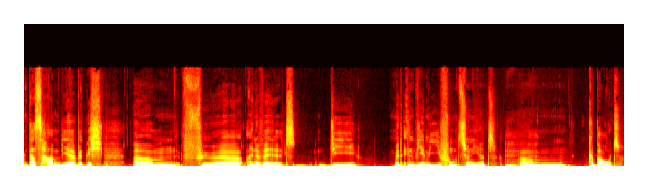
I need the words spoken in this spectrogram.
das haben wir wirklich ähm, für eine Welt, die mit NVMe funktioniert, ähm, gebaut.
